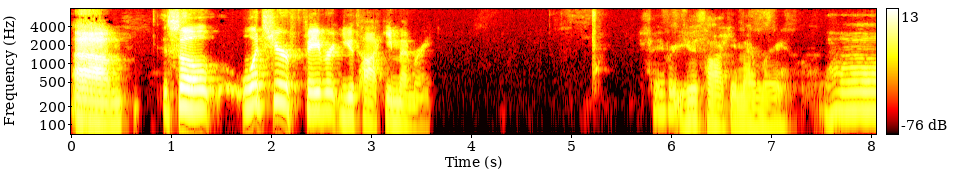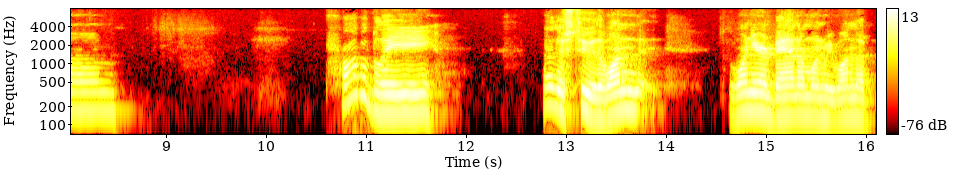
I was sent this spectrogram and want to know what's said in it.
um, so, what's your favorite youth hockey memory? Favorite youth hockey memory? Um, probably. Oh, there's two. The one, the one year in Bantam when we won the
